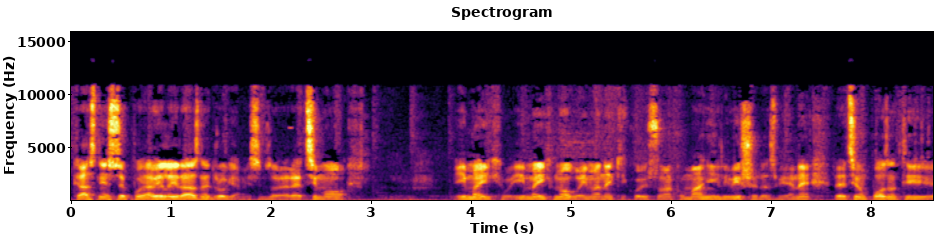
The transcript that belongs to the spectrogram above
Kasnije su se pojavile i razne druge, mislim, zove, recimo, ima ih, ima ih mnogo, ima neki koji su onako manje ili više razvijene. Recimo, poznati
